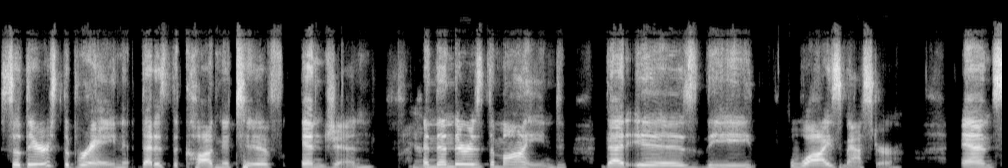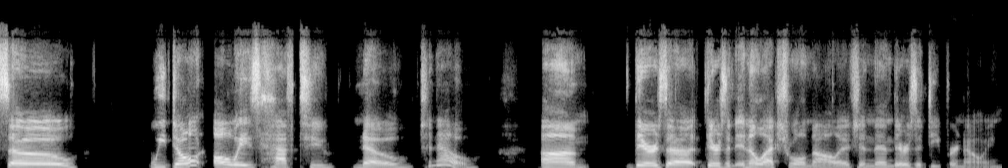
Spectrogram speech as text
so there's the brain that is the cognitive engine, yeah. and then there is the mind that is the wise master. And so we don't always have to know to know. Um, there's a there's an intellectual knowledge and then there's a deeper knowing.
